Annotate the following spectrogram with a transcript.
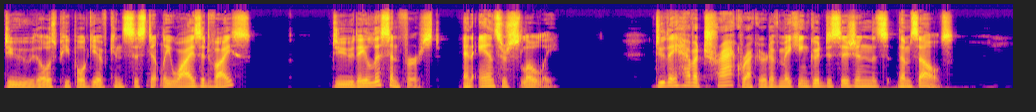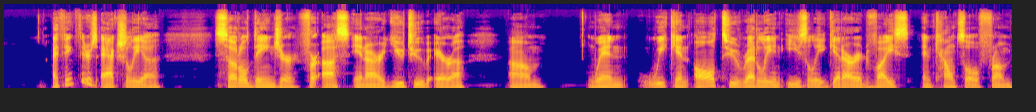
Do those people give consistently wise advice? Do they listen first and answer slowly? Do they have a track record of making good decisions themselves? I think there's actually a subtle danger for us in our YouTube era um, when we can all too readily and easily get our advice and counsel from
